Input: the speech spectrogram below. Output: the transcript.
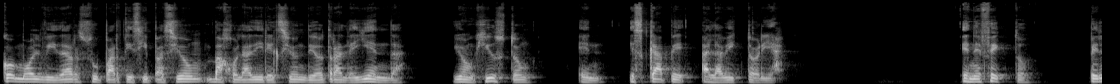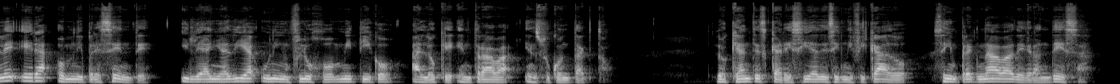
¿Cómo olvidar su participación bajo la dirección de otra leyenda, John Huston, en Escape a la Victoria? En efecto, Pelé era omnipresente y le añadía un influjo mítico a lo que entraba en su contacto. Lo que antes carecía de significado se impregnaba de grandeza.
